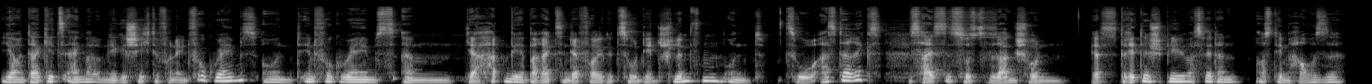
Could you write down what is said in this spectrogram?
Ja, und da geht es einmal um die Geschichte von Infogrames. Und Infogrames, ähm, ja, hatten wir bereits in der Folge zu den Schlümpfen und zu Asterix. Das heißt, es ist sozusagen schon das dritte Spiel, was wir dann aus dem Hause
